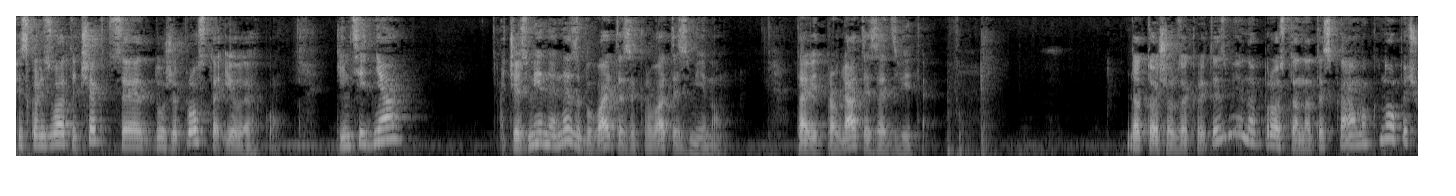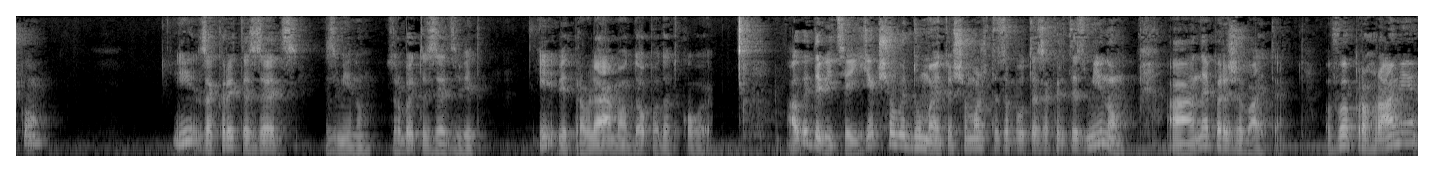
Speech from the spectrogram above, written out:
фіскалізувати чек це дуже просто і легко. В кінці дня чи зміни не забувайте закривати зміну та відправляти Z-звіти. Для того, щоб закрити зміну, просто натискаємо кнопочку і закрити Z-зміну, зробити Z-звіт. І відправляємо до податкової. Але дивіться, якщо ви думаєте, що можете забути закрити зміну, не переживайте. В програмі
